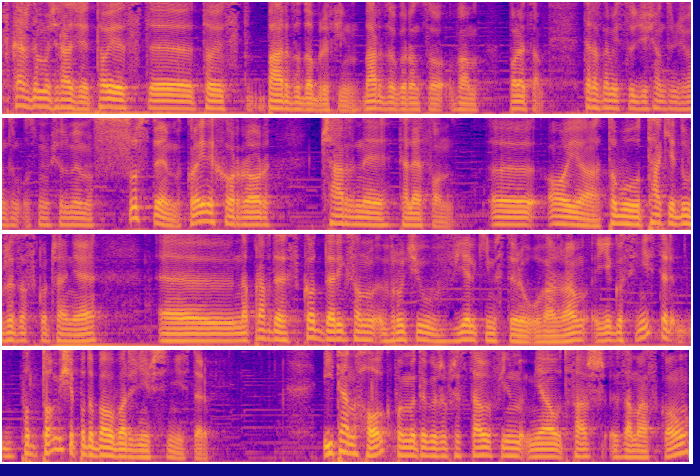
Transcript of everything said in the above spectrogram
W każdym bądź razie, to jest, e, to jest bardzo dobry film. Bardzo gorąco Wam polecam. Teraz na miejscu 10, 9, 8, 7, 6. Kolejny horror czarny telefon. E, oja, to było takie duże zaskoczenie. E, naprawdę Scott Derrickson wrócił w wielkim stylu, uważam. Jego Sinister, to mi się podobało bardziej niż Sinister. Ethan Hawke, pomimo tego, że przez cały film miał twarz za maską,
